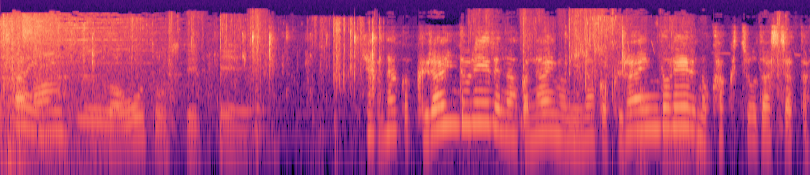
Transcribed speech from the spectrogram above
しょいサンズは応答してていやなんかグラインドレールなんかないのになんかグラインドレールの拡張出しちゃった。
